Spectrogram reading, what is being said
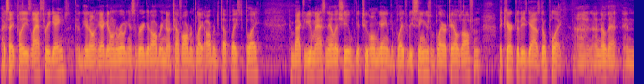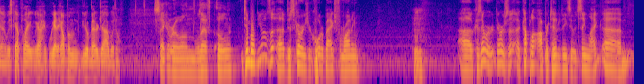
like I say, play these last three games. Go Get on, got to get on the road against a very good Auburn. You know, a tough Auburn play. Auburn's a tough place to play. Come back to UMass and LSU, get two home games, and play for these seniors and play our tails off. And the character of these guys, they'll play. Uh, I know that, and uh, we just got to play. We got, we got to help them do a better job with them. Second row on the left, Olin. Jimbo, do y'all uh, discourage your quarterbacks from running? Hmm. Because there were there was a couple of opportunities. It would seem like um,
